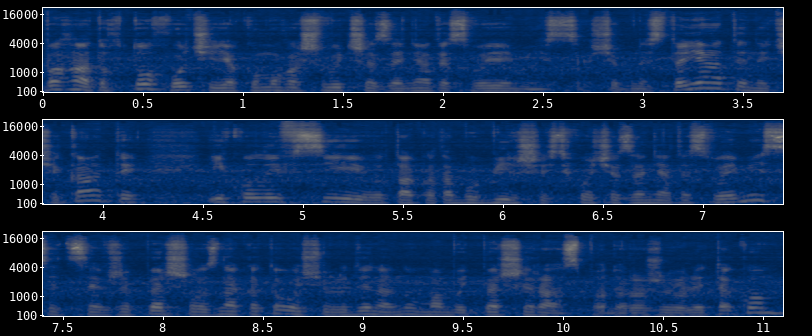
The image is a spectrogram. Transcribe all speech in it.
Багато хто хоче якомога швидше зайняти своє місце, щоб не стояти, не чекати. І коли всі, отак от, або більшість хоче зайняти своє місце, це вже перша ознака того, що людина, ну, мабуть, перший раз подорожує літаком.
